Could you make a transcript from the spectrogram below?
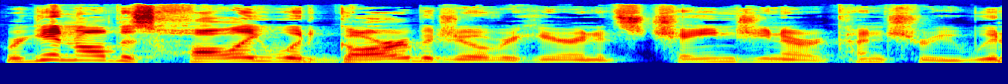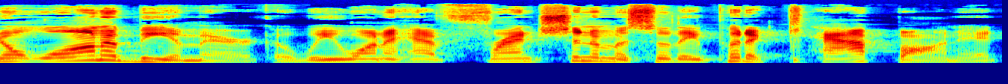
we're getting all this Hollywood garbage over here and it's changing our country. We don't want to be America. We want to have French cinema. So they put a cap on it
